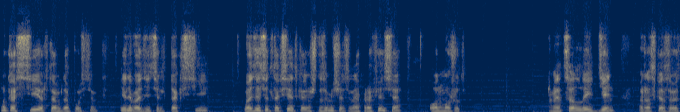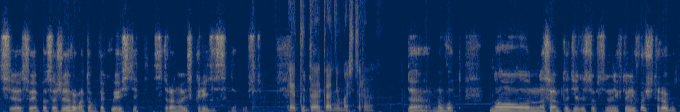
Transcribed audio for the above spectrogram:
Ну, кассир там, допустим, или водитель такси. Водитель такси – это, конечно, замечательная профессия. Он может э, целый день рассказывать э, своим пассажирам о том, как вывести страну из кризиса, допустим. Это, это да, это они мастера. Да, ну вот. Но на самом-то деле, собственно, никто не хочет работать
